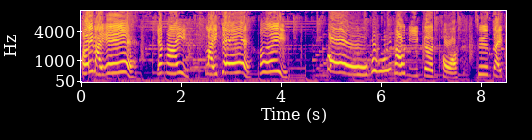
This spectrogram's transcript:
เฮ้ยไหลเอ ยังไง ไหลเจ เฮ้ย โอ้โหเท่านี้เกินพอ ชื่นใจจ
